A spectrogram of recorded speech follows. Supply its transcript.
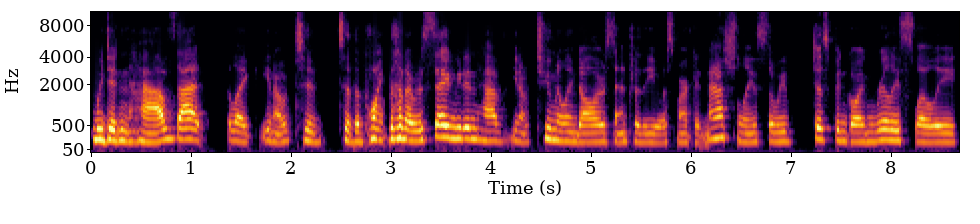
we didn't have that like, you know, to to the point that I was saying, we didn't have, you know, 2 million dollars to enter the US market nationally. So we've just been going really slowly,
